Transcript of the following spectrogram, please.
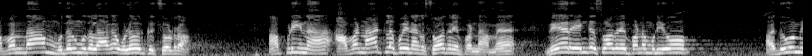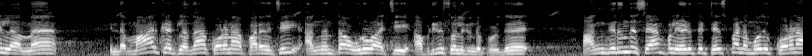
அவன் தான் முதல் முதலாக உலகுக்கு சொல்றான். அப்படின்னா அவன் நாட்டில் போய் நாங்கள் சோதனை பண்ணாம வேற எங்க சோதனை பண்ண முடியும்? அதுவும் இல்லாம இந்த மார்க்கெட்ல தான் கொரோனா பரவிச்சு அங்கே தான் உருவாச்சு அப்படின்னு சொல்லுகின்ற பொழுது அங்கிருந்து சாம்பிள் எடுத்து டெஸ்ட் பண்ணும்போது கொரோனா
